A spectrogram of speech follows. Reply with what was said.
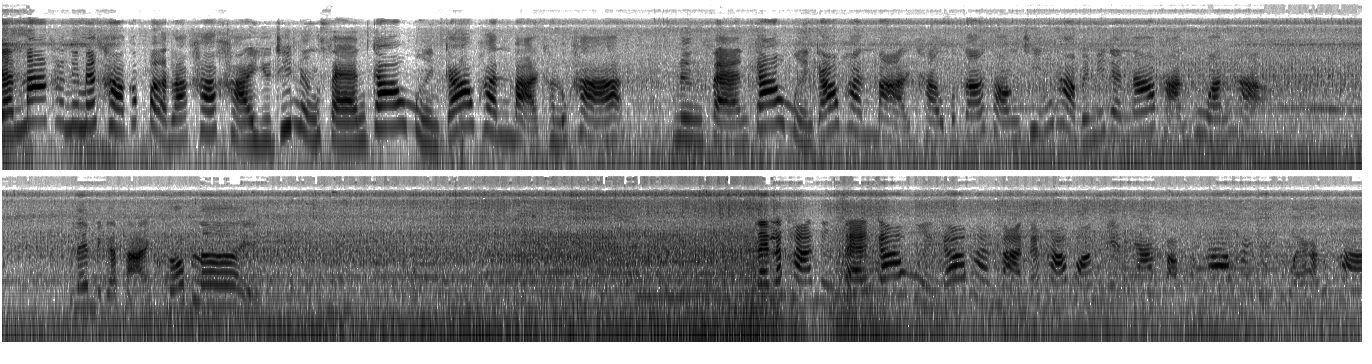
ยันมาคันนี้แม่ค้าก็เปิดราคาขายอยู่ที่ 199,000 บาทค่ะลูกค้า 199,000 บาทค่ะอุปกรณ์2ชิ้นค่ะ เป็นมีดเดนหน้าผ่านทวนค่ะ เล่มเอกสารครบเลย ในราคา 199,000 บาทนะคะ พร้อมเก็บงานปรับสภาพให้สวยๆค่ะลูกค้า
